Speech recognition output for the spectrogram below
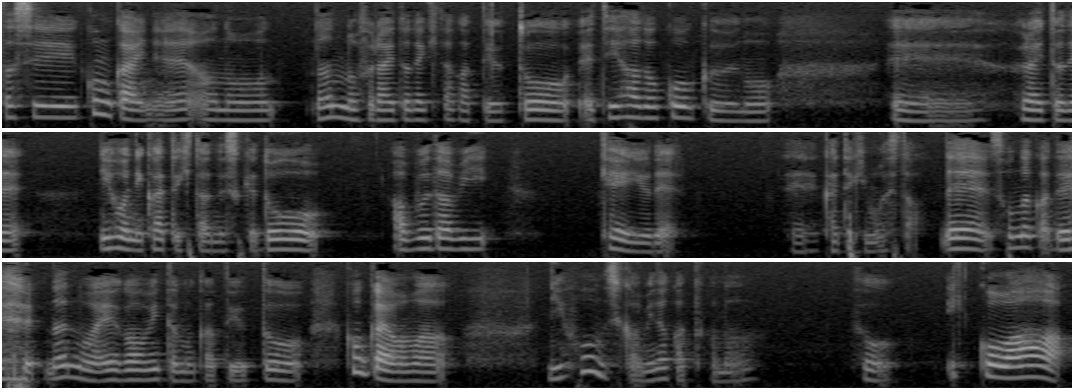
私今回ねあの何のフライトで来たかっていうとエティハド航空の、えー、フライトで日本に帰ってきたんですけどアブダビ経由で、えー、帰ってきました。でその中で 何の映画を見たのかというと今回はまあ日本しか見なかったかな。そう。1個は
